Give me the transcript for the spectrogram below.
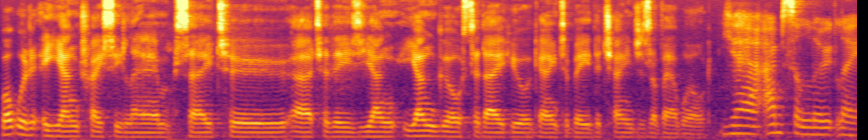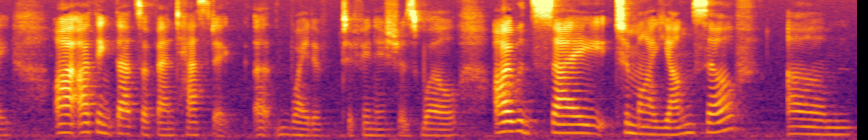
what would a young Tracy Lamb say to uh, to these young young girls today who are going to be the changes of our world? Yeah, absolutely. I, I think that's a fantastic uh, way to, to finish as well. I would say to my young self, um,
